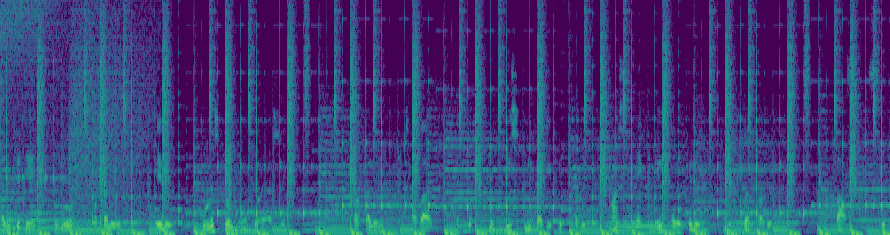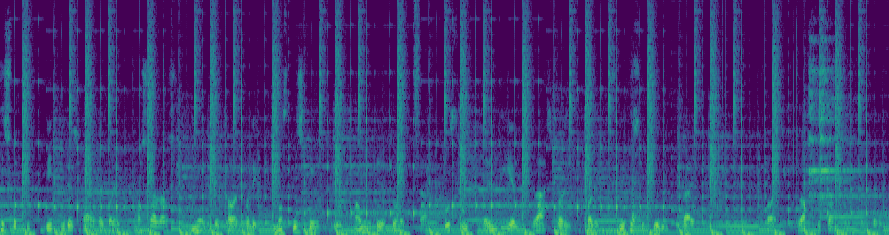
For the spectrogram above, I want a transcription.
খালি পেটে রোজ সকালে খেলে কোলেস্ট্রল নিয়ন্ত্রণে আসে। সকালে পনেরো থেকে বিশ মিনিট আগে খেতে হবে। মাস তিনেক এইভাবে খেলে উপকার পাবে। পাঁচ স্মৃতিশক্তি বৃদ্ধিতে সহায়তা করে। মশলার রস নিয়মিত খাওয়ার ফলে মস্তিষ্কে ও ধমনীতে থাকা প্রচুর এলডিএল হ্রাস করে, ফলে স্মৃতিশক্তি বৃদ্ধি পায় রক্তচাপ নিয়ন্ত্রণ করে।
